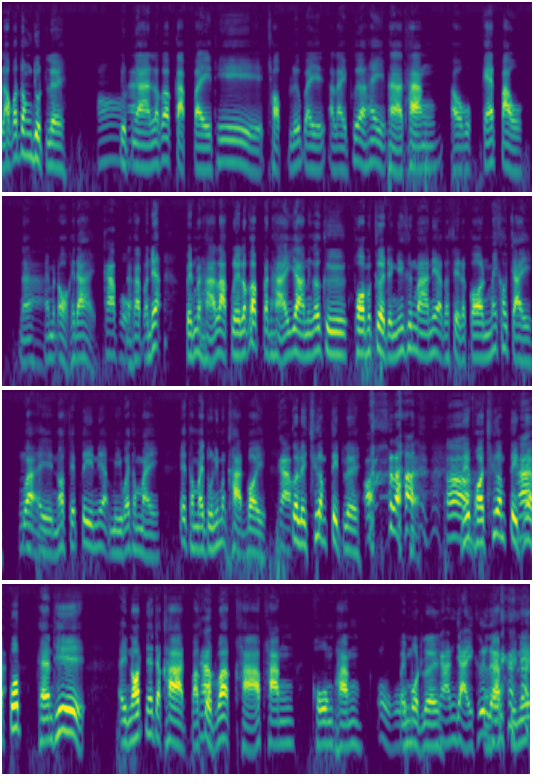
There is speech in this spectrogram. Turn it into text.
เราก็ต้องหยุดเลยอ๋อ หยุดฮะงานแล้วก็กลับไปที่ช็อปหรือไปอะไรเพื่อให้หาทางเอาแก๊สเป่านะให้มันออกให้ได้ครับผมนะครับอันเนี้ยเป็นปัญหาหลักเลยแล้วก็ปัญหาอีกอย่างหนึ่งก็คือ พอมันเกิดอย่างนี้ขึ้นมาเนี่ยเกษตรกรไม่เข้าใจว่าไอ้น็อตเซฟตี้เนี่ยมีไว้ทำไมเอ๊ะทำไมตรงนี้มันขาดบ่อยครับก็เลยเชื่อมติดเลยอ๋อเหรอเออนี่พอเชื่อมติดเนี่ยฮะปุ๊บแทนที่ไอ้น็อตเนี่ยจะขาดปรากฏครับว่าขาพังโครงพังโอ้โหไปหมดเลยงานใหญ่ขึ้นเลยะครับทีนี้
